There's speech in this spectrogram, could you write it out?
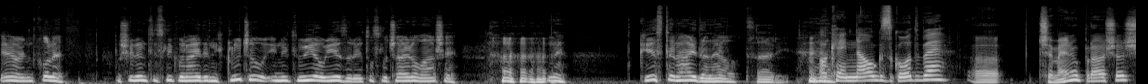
Ja, in tako le. Pošiljam ti sliko najdenih ključev in ti uja v jezero, je to slučajno vaše. Ne. Kje ste najdeli? Cari. Ok, nauk zgodbe. Uh, če me vprašaš,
